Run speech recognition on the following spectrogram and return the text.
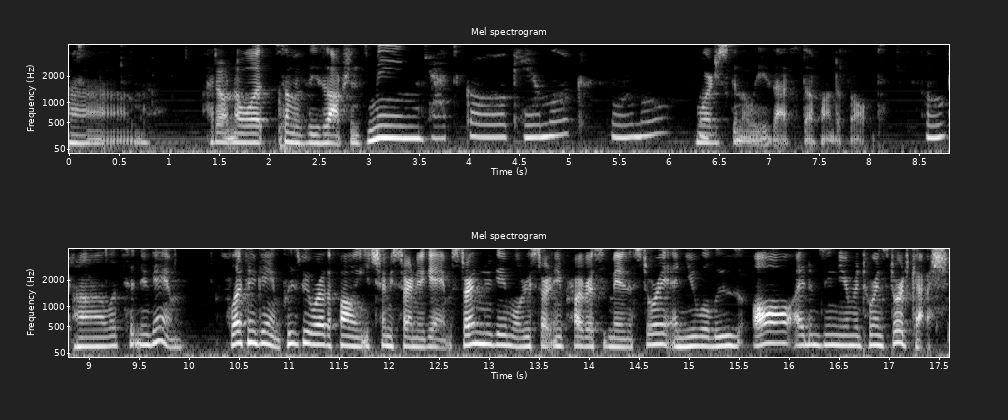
Um, I don't know what some of these options mean. Tactical cam look. Normal. We're just gonna leave that stuff on default. Okay. Uh, let's hit new game. Select new game. Please be aware of the following each time you start a new game. Starting a new game will restart any progress you've made in the story, and you will lose all items in your inventory and storage cache.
